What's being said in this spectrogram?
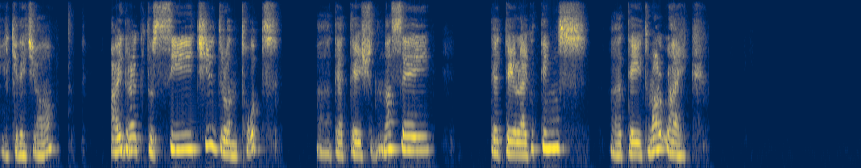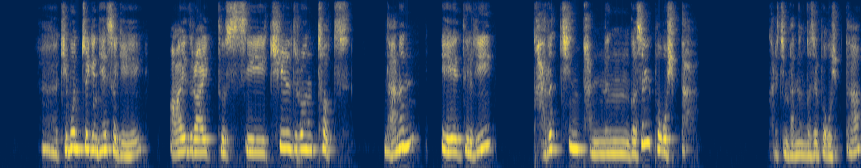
이렇게 되죠. I'd like to see children taught uh, that they should not say that they like things uh, they do not like. 어, 기본적인 해석이 I'd like to see children taught. 나는 애들이 가르침 받는 것을 보고 싶다. 가르침 받는 것을 보고 싶다.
